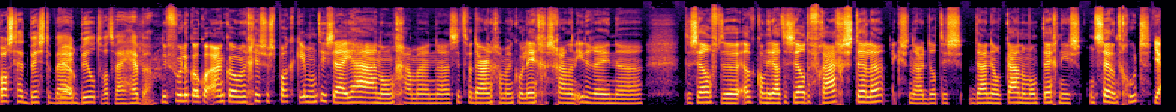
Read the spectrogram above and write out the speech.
past het beste bij Ja. het beeld wat wij hebben. Nu voel ik ook wel aankomen. Gisteren sprak ik iemand die zei: Ja, en dan gaan mijn, eh, zitten we daar en dan gaan mijn collega's gaan aan iedereen eh, dezelfde, elke kandidaat dezelfde vragen stellen. Ik zei: Nou, dat is Daniel Kahneman technisch ontzettend goed. Ja.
